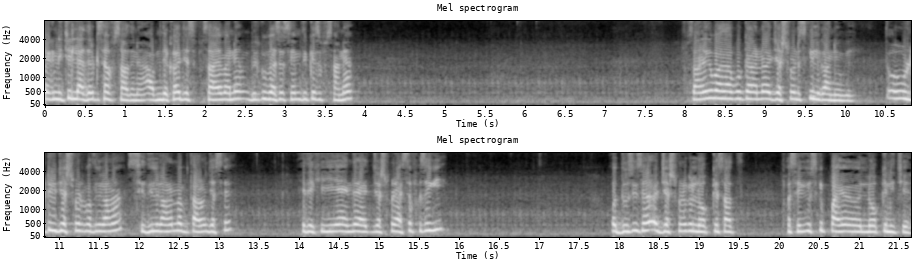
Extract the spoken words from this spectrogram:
एक नीचे लेदर के साथ फंसा देना। आपने देखा, जैसे फंसाया मैंने, बिल्कुल वैसे सेम तरीके से फंसाना है। फंसाने के बाद आपको क्या करना है एडजस्टमेंट इसकी लगानी होगी। तो उल्टी एडजस्टमेंट मत लगाना, सीधी लगाना, मैं बता रहा हूँ जैसे। ये देखिए, ये अंदर एडजस्टमेंट ऐसे फंसेगी। और दूसरी साइड एडजस्टमेंट के लॉक के साथ फंसेगी उसके लॉक के नीचे।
